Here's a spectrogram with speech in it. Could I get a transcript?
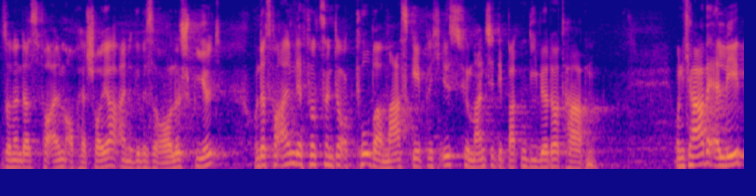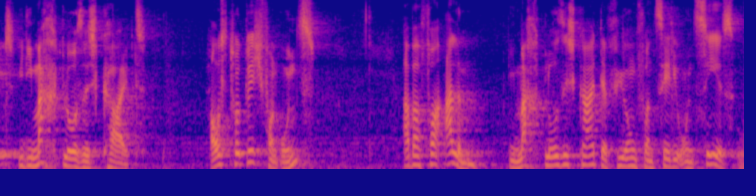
sondern dass vor allem auch Herr Scheuer eine gewisse Rolle spielt und dass vor allem der 14. Oktober maßgeblich ist für manche Debatten, die wir dort haben. Ich habe erlebt, wie die Machtlosigkeit ausdrücklich von uns, aber vor allem die Machtlosigkeit der Führung von CDU und CSU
